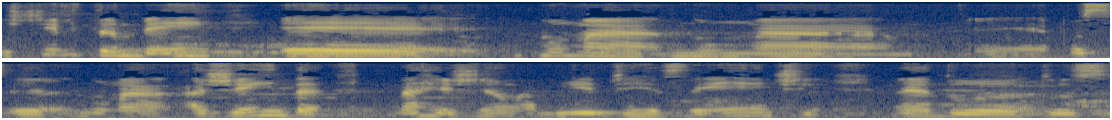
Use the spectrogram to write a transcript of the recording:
Estive também é, numa, numa, é, é, numa agenda na região ali de Resende, né, do, dos,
